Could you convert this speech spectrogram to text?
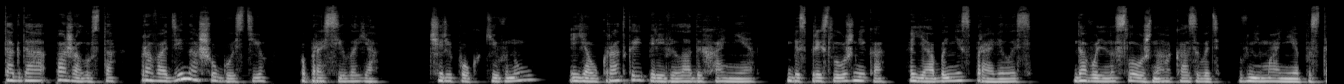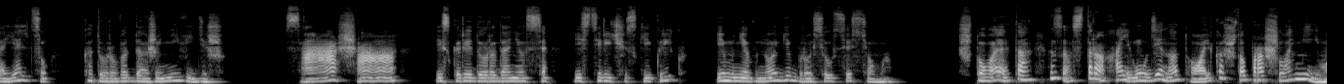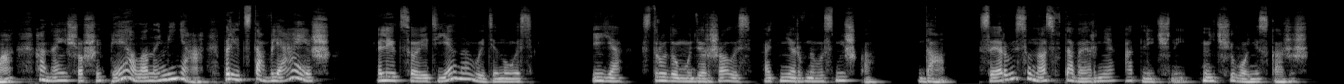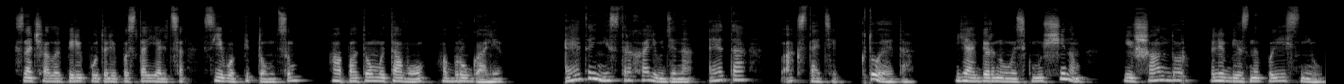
«Тогда, пожалуйста, проводи нашу гостью», — попросила я. Черепок кивнул, и я украдкой перевела дыхание. Без прислужника я бы не справилась. Довольно сложно оказывать внимание постояльцу, которого даже не видишь. «Саша!» — из коридора донесся истерический крик, и мне в ноги бросился Сёма. «Что это за страхолюдина только что прошла мимо? Она еще шипела на меня, представляешь?» Лицо Этьена вытянулось, и я с трудом удержалась от нервного смешка. «Да, сервис у нас в таверне отличный, ничего не скажешь. Сначала перепутали постояльца с его питомцем, а потом и того обругали. Это не страхолюдина, это... А, кстати, кто это? Я обернулась к мужчинам, и Шандор любезно пояснил.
